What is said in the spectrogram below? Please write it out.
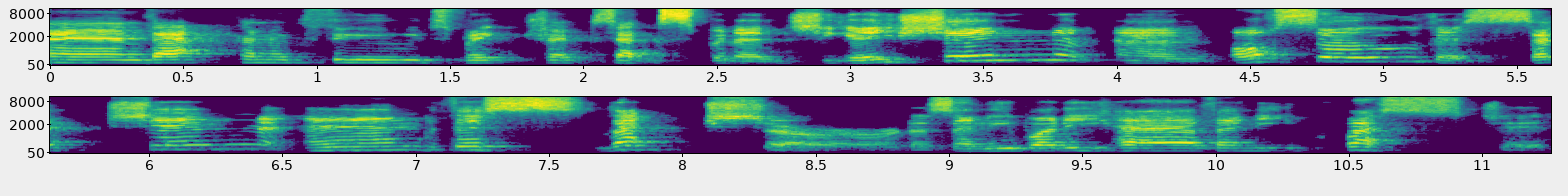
And that concludes matrix exponentiation and also this section and this lecture. Does anybody have any questions?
